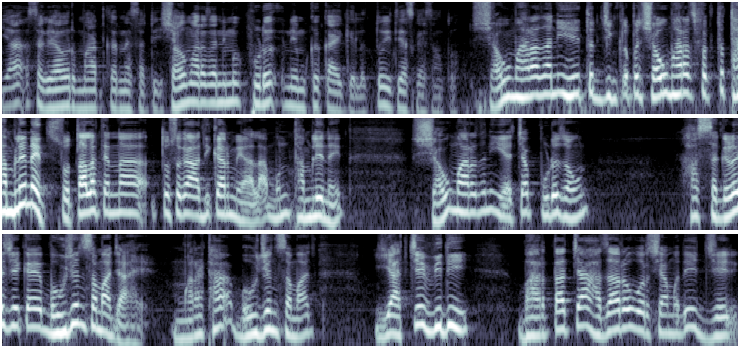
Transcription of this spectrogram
या सगळ्यावर मात करण्यासाठी शाहू महाराजांनी मग पुढं नेमकं काय केलं? तो इतिहास काय सांगतो? शाहू महाराजांनी हे तर जिंकलं पण शाहू महाराज फक्त थांबले नाहीत. स्वतःला त्यांना तो सगळा अधिकार मिळाला म्हणून थांबले नाहीत. शाहू महाराजांनी याच्या पुढं जाऊन हा सगळं जे काय बहुजन समाज आहे मराठा बहुजन समाज याचे विधी भारताच्या हजारो वर्षामध्ये जे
